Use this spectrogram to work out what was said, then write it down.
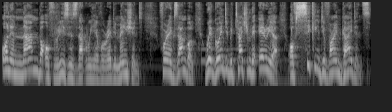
on a number of reasons that we have already mentioned. For example, we're going to be touching the area of seeking divine guidance.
